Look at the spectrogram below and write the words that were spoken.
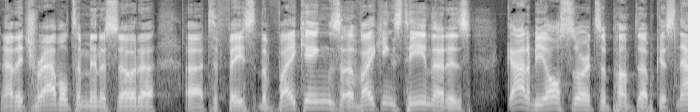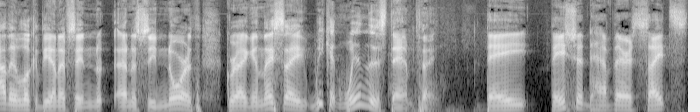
Now they travel to Minnesota uh, to face the Vikings, a Vikings team that is got to be all sorts of pumped up because now they look at the NFC NFC North, Greg, and they say we can win this damn thing. they they should have their sights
